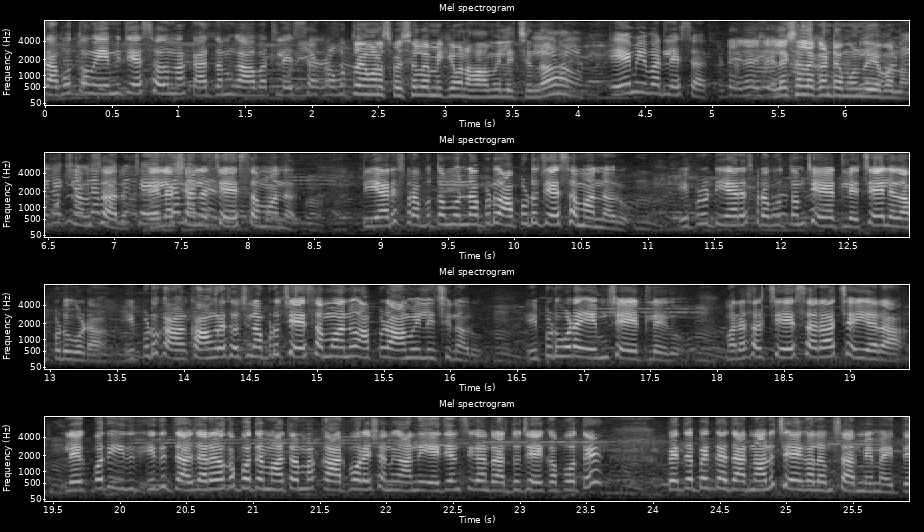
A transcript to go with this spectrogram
ప్రభుత్వం ఏమి చేస్తుందో మాకు అర్థం కావట్లేదు సార్. ప్రభుత్వం ఏమైనా స్పెషల్గా మీకు ఏమైనా హామీలు ఇచ్చిందా? ఏమి ఇవ్వట్లేదు సార్. ఎలక్షన్ల కంటే ముందు ఏమన్నా? సార్. ఎలక్షన్లో చేస్తామన్నారు. టీఆర్ఎస్ ప్రభుత్వం ఉన్నప్పుడు అప్పుడు చేస్తామన్నారు ఇప్పుడు టీఆర్ఎస్ ప్రభుత్వం చేయట్లేదు చేయలేదు అప్పుడు కూడా. ఇప్పుడు కా- కాంగ్రెస్ వచ్చినప్పుడు చేస్తామని అప్పుడు హామీలు ఇచ్చినారు. ఇప్పుడు కూడా ఏం చేయట్లేదు. మరి అసలు చేస్తారా చెయ్యరా? లేకపోతే ఇది ఇది జ- జరగకపోతే మాత్రం మా కార్పొరేషన్ కానీ ఏజెన్సీ కానీ రద్దు చేయకపోతే పెద్ద పెద్ద ధర్నాలు చేయగలం సార్ మేమైతే.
